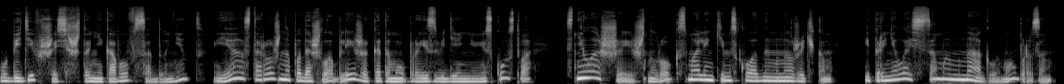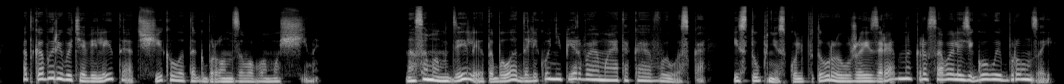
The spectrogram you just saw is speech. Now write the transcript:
Убедившись, что никого в саду нет, я осторожно подошла ближе к этому произведению искусства — сняла с шеи шнурок с маленьким складным ножичком и принялась самым наглым образом отковыривать авелиты от щиколоток бронзового мужчины. На самом деле это была далеко не первая моя такая вылазка, и ступни скульптуры уже изрядно красовались голой бронзой,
